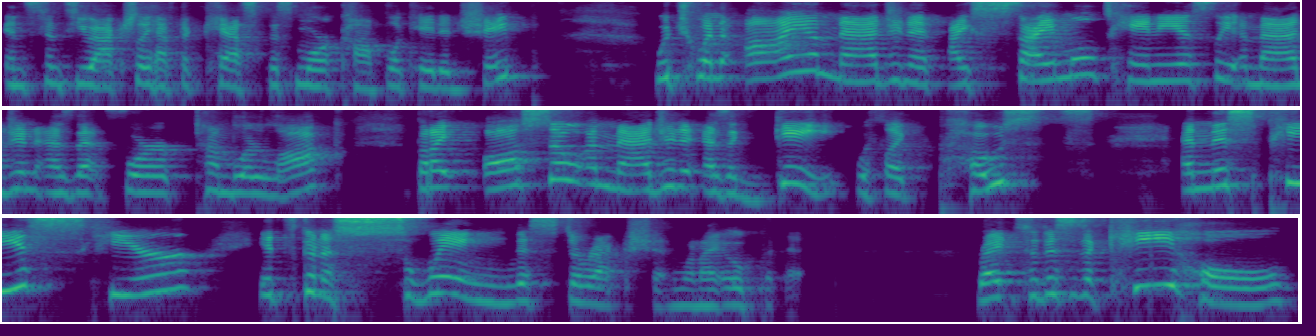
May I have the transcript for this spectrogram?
instance, you actually have to cast this more complicated shape, which when I imagine it, I simultaneously imagine as that four tumbler lock, but I also imagine it as a gate with like posts. And this piece here, it's going to swing this direction when I open it. Right. So this is a keyhole,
